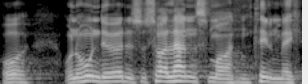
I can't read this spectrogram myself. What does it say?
Og, og når hun døde, så sa lensmannen til meg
